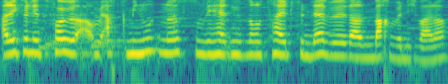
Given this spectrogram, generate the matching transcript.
Allerdings, wenn jetzt Folge um 18 Minuten ist und wir hätten jetzt noch Zeit für ein Level, dann machen wir nicht weiter.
